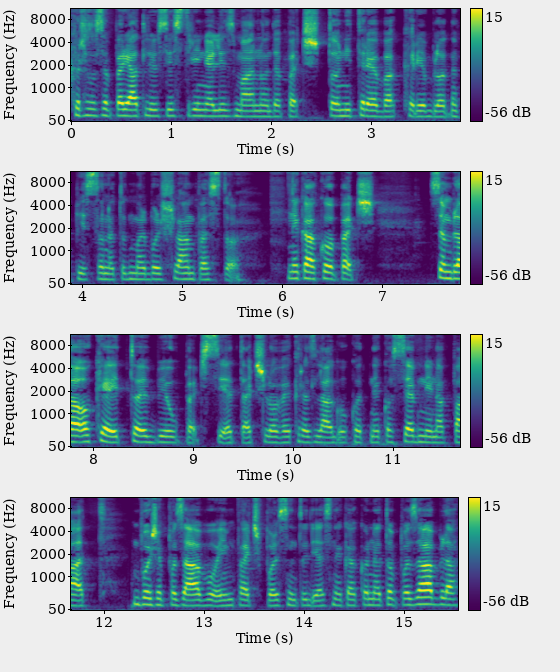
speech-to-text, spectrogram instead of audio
ker so se prijatelji vsi strinjali z mano, da pač to ni treba, ker je bilo napisano tudi malo bolj šlampasto. Nekako pač sem bila ok, to je bil pač si je ta človek razlagal kot nek osebni napad, bože pozabo in pač pol sem tudi jaz nekako na to pozabila.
